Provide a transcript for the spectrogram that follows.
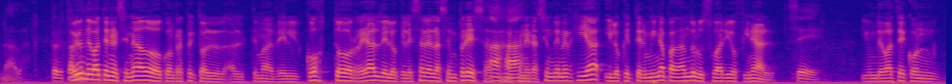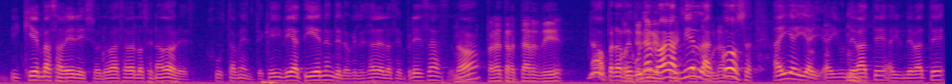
nada. Pero Había un debate en el Senado con respecto al, al tema del costo real de lo que le sale a las empresas, la Ajá. generación de energía y lo que termina pagando el usuario final. Sí. Y un debate con... ¿Y quién va a saber eso? Lo va a saber los senadores, justamente. ¿Qué idea tienen de lo que les sale a las empresas, no? Para tratar de... No, para regularlo, hagan precio, bien las regularlo. cosas. Ahí, ahí, ahí, hay un debate, hay un debate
